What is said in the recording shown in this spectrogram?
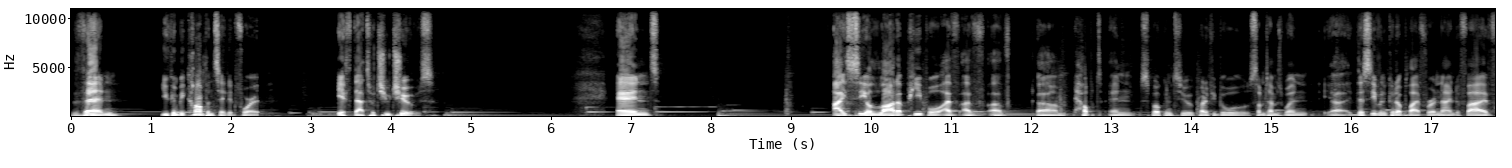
then you can be compensated for it if that's what you choose. And I see a lot of people. I've I've I've um, helped and spoken to quite a few people. Sometimes when uh, this even could apply for a nine to five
